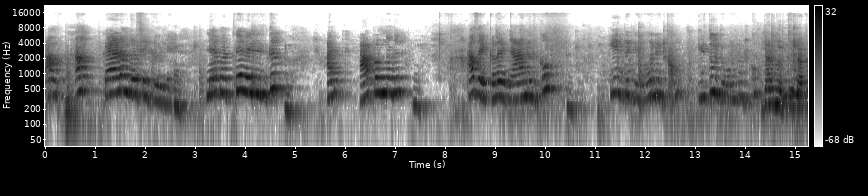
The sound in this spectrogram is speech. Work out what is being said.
ആ- ആ കാക്ക ആ ഞാനെടുക്കും. ഇത് ഞാനെടുക്കും. ഇതാണ് നിർത്തിയിട്ടാക്ക.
